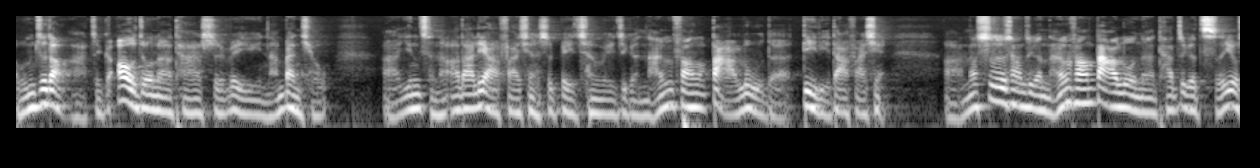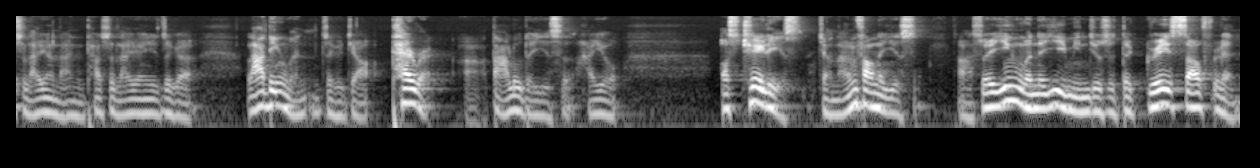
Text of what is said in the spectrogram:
我们知道啊，这个澳洲呢，它是位于南半球啊，因此呢，澳大利亚发现是被称为这个南方大陆的地理大发现啊。那事实上，这个南方大陆呢，它这个词又是来源哪里？它是来源于这个拉丁文，这个叫 Terra 啊，大陆的意思，还有 Australis 叫南方的意思啊。所以英文的译名就是 The Great Southland。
